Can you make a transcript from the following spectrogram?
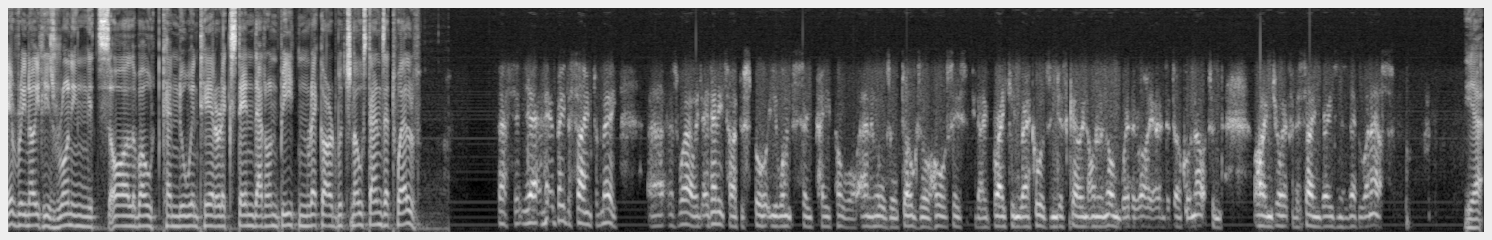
every night he's running, it's all about can Newinn Taylor extend that unbeaten record, which now stands at 12. That's it, yeah, and it would be the same for me uh, as well. In, in, any type of sport, you want to see people or animals or dogs or horses, you know, breaking records and just going on and on, whether I owned a dog or not, and I enjoy it for the same reasons as everyone else. Yeah,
